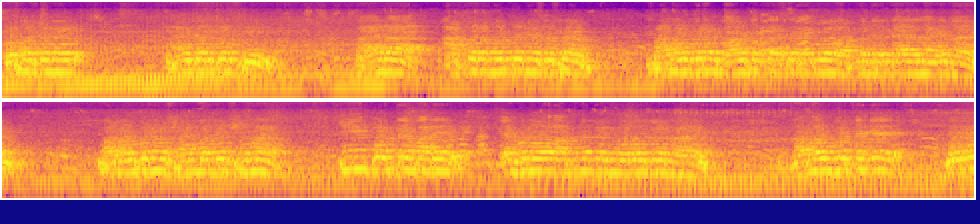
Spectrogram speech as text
প্রশাসনের আয়োজন করছি তারা আপনারা মধ্যে এসেছেন সাংবাদিক সমাজ কি করতে পারে এখনও আপনাদের মনোযোগ নাই থেকে বহু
